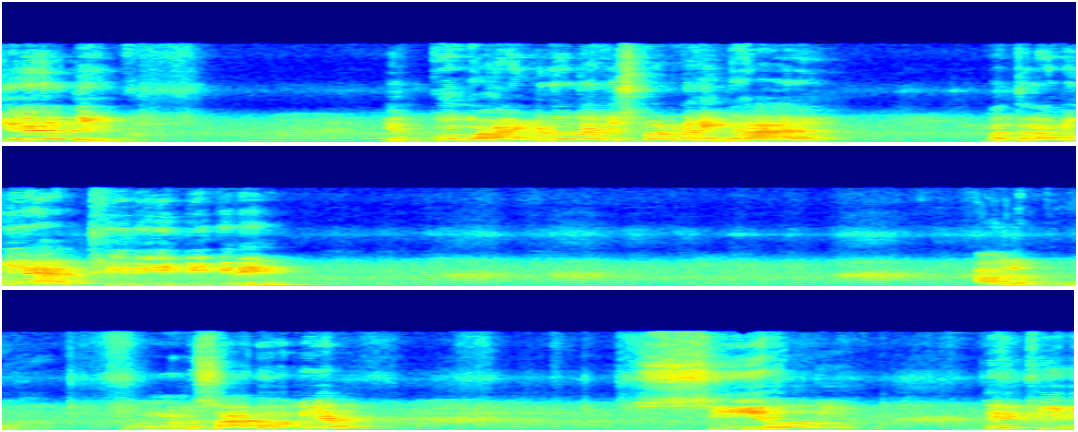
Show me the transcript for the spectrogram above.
ये देखो, एको गो हाइड्रोजन इस पर नहीं है। मतलब ये है थ्री डिग्री अल्कोहल तो उनसाठ हो गया सी हो गया। देखिए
